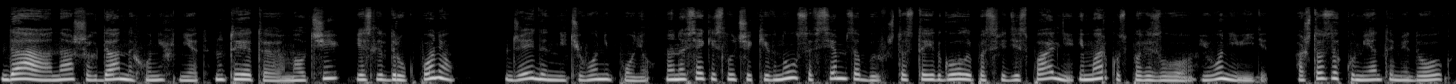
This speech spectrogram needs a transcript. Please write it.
«Да, наших данных у них нет. Ну ты это, молчи, если вдруг понял?» Джейден ничего не понял, но на всякий случай кивнул, совсем забыв, что стоит голый посреди спальни, и Маркус повезло, его не видит. А что с документами, долг?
